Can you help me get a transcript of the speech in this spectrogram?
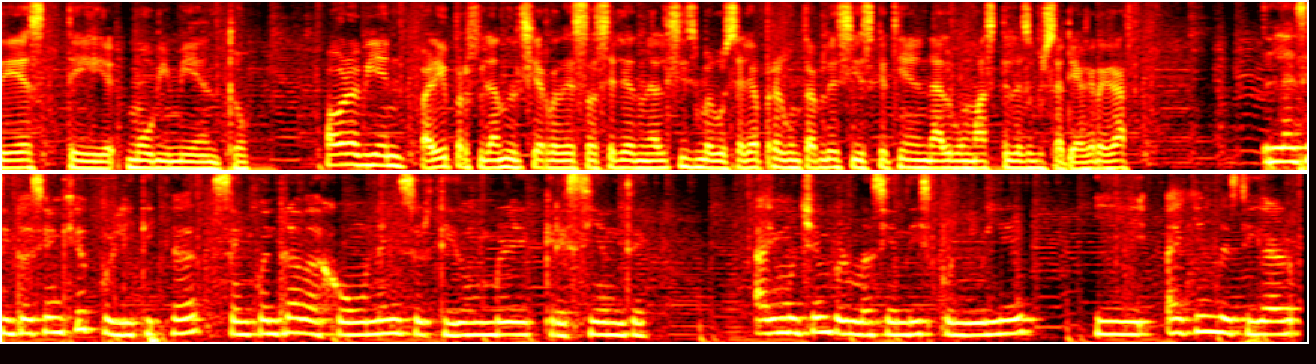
de este movimiento. Ahora bien, para ir perfilando el cierre de esta serie de análisis, me gustaría preguntarles si es que tienen algo más que les gustaría agregar. La situación geopolítica se encuentra bajo una incertidumbre creciente. Hay mucha información disponible y hay que investigar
